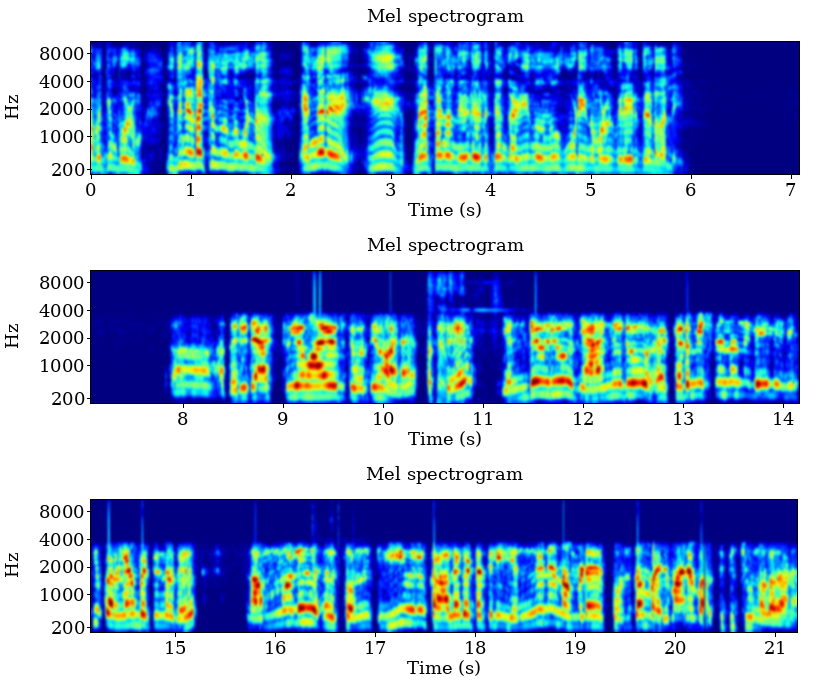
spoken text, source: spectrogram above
ചമയ്ക്കുമ്പോഴും ഇതിനിടയ്ക്ക് നിന്നുകൊണ്ട് എങ്ങനെ ഈ നേട്ടങ്ങൾ നേടിയെടുക്കാൻ കഴിയുന്നു കൂടി നമ്മൾ വിലയിരുത്തേണ്ടതല്ലേ? അതൊരു രാഷ്ട്രീയമായ ഒരു ചോദ്യമാണ്. പക്ഷേ എന്റെ ഒരു ഞാനൊരു അക്കാഡമിഷ്യൻ എന്ന നിലയിൽ എനിക്ക് പറയാൻ പറ്റുന്നത് നമ്മൾ ഈ ഒരു കാലഘട്ടത്തിൽ എങ്ങനെ നമ്മുടെ സ്വന്തം വരുമാനം വർദ്ധിപ്പിച്ചു എന്നുള്ളതാണ്.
